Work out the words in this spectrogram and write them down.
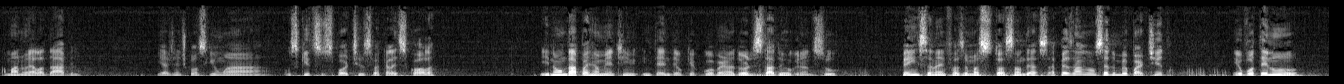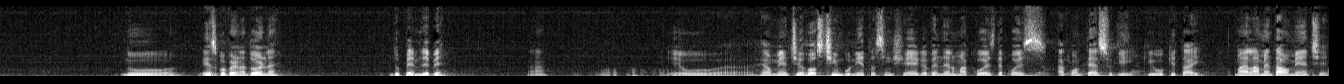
a Manuela Dávila, e a gente conseguiu uma, uns kits esportivos para aquela escola. E não dá para realmente entender o que o governador do estado do Rio Grande do Sul pensa né, em fazer uma situação dessa. Apesar de não ser do meu partido, eu votei no, no ex-governador né, do PMDB. Né? Eu uh, realmente, rostinho bonito assim, chega vendendo uma coisa, depois acontece o que está o que tá aí. Mas, lamentavelmente,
